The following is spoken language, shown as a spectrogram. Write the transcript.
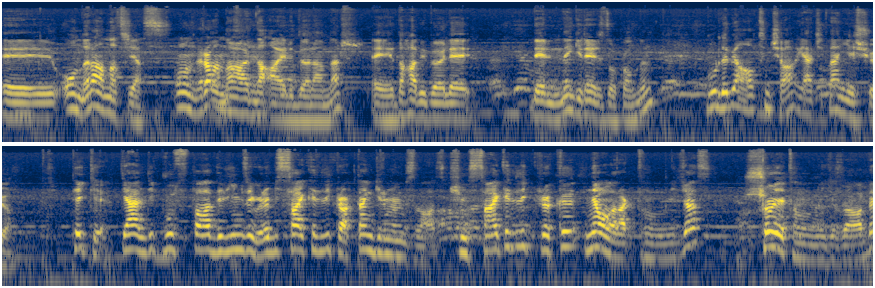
Ee, onları anlatacağız. Onları Onlar harbiden ayrı dönemler. Ee, daha bir böyle derinine gireriz o konuların. Burada bir altın çağ gerçekten yaşıyor. Peki geldik Woodstock'a dediğimize göre bir psychedelic rock'tan girmemiz lazım. Şimdi psychedelic rock'ı ne olarak tanımlayacağız? Şöyle tanımlayacağız abi.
